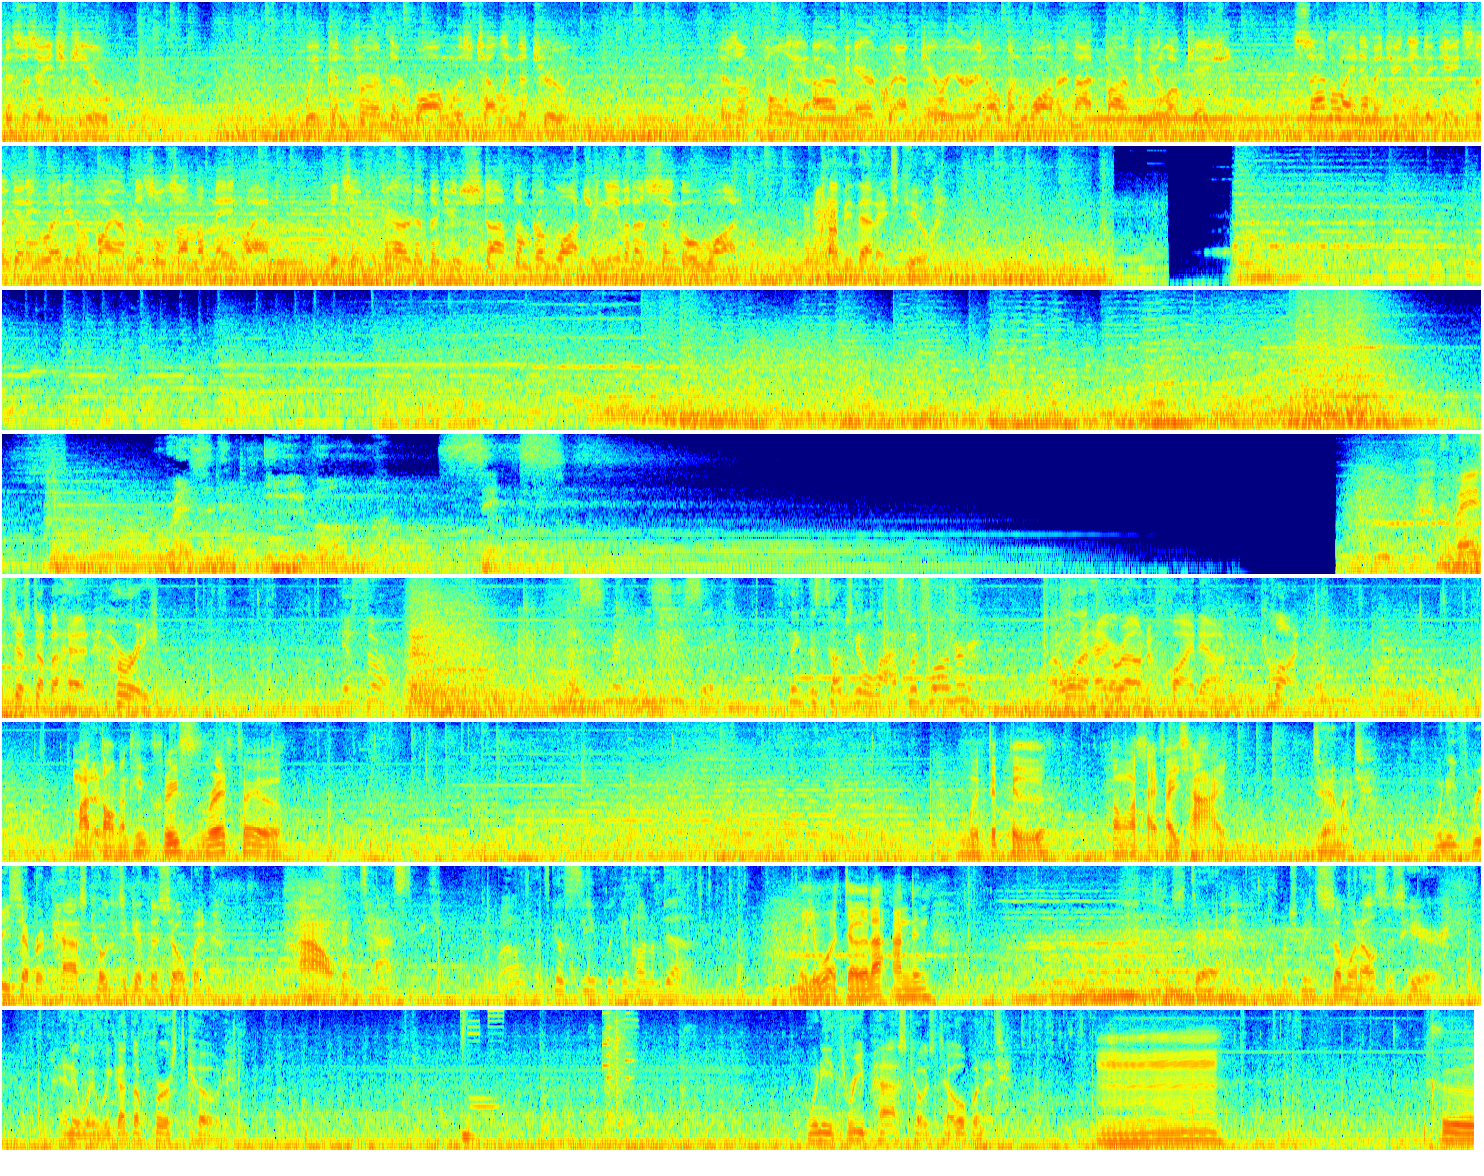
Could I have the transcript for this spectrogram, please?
This is HQ. We've confirmed that Wong was telling the truth. There's a fully armed aircraft carrier in open water not far from your location. Satellite imaging indicates they're getting ready to fire missiles on the mainland. It's imperative that you stop them from launching even a single one. Copy that, HQ. bay's just up ahead. Hurry. Yes, sir. This is making me seasick. You think this tub's gonna last much longer? I don't want to hang around to find out. Come on. มาต่อกันที่คริสเรดเฟลมือตื้อๆต้องอาศัยไฟฉาย Damn it. We need three separate passcodes to get this open. อ้าว Fantastic. Well, let's go see if we can hunt him down. ไม่รู้ว่าเจอแล้วอันนึง He's dead, which means someone else is here. Anyway, we got the first code. We need three passcodes to open it. อืม คือ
